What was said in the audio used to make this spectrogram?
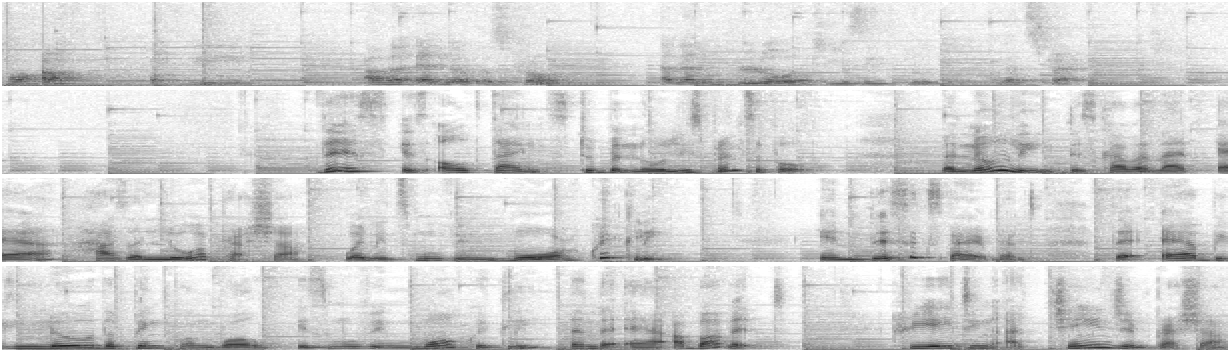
top of the other end of the straw, and then blow it using glue. Let's try. This is all thanks to Bernoulli's principle. Bernoulli discovered that air has a lower pressure when it's moving more quickly. In this experiment, the air below the ping pong ball is moving more quickly than the air above it, creating a change in pressure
